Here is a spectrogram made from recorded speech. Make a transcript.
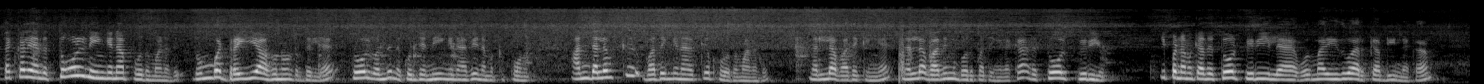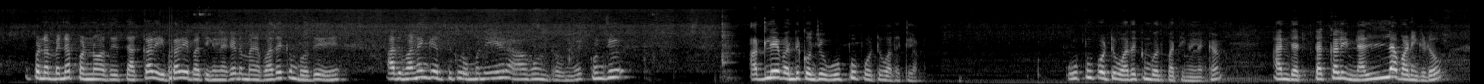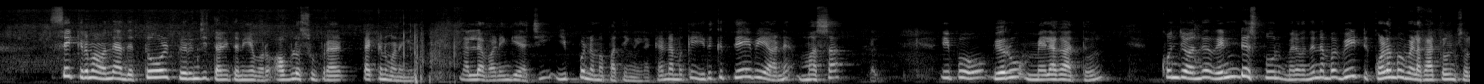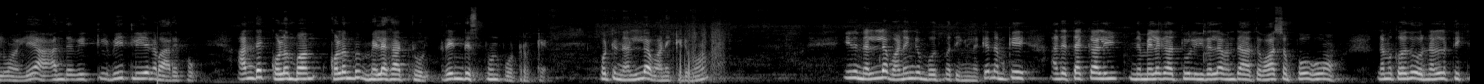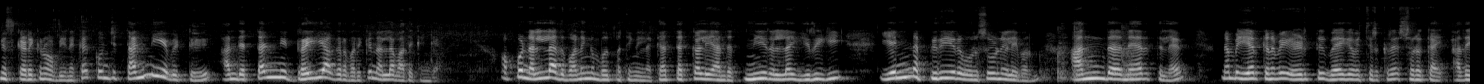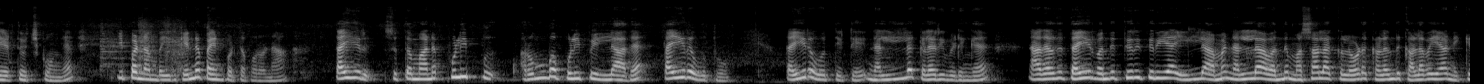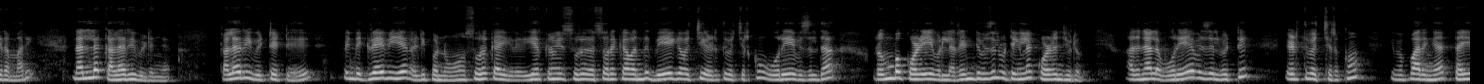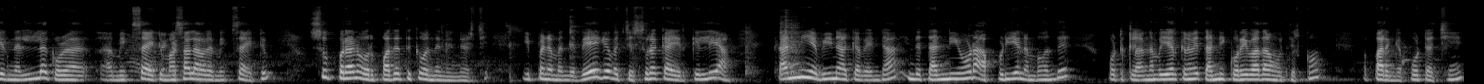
தக்காளி அந்த தோல் நீங்கினா போதுமானது. ரொம்ப ட்ரை ஆகணுன்றது இல்லை. தோல் வந்து கொஞ்சம் நீங்கினாவே நமக்கு போகணும் அந்தளவுக்கு வதங்கினாக்க போதுமானது. நல்லா வதக்குங்க. நல்லா வதங்கும் போது பார்த்தீங்கன்னாக்கா அந்த தோல் பிரியும். இப்போ நமக்கு அந்த தோல் பிரியல ஒரு மாதிரி இதுவாக இருக்குது அப்படின்னாக்கா இப்போ நம்ம என்ன பண்ணோம்? அது தக்காளி தக்காளியை பார்த்திங்கனாக்கா நம்ம வதக்கும்போது அது வணங்கிறதுக்கு ரொம்ப நேரம் ஆகுன்றவங்க கொஞ்சம் அதிலே வந்து கொஞ்சம் உப்பு போட்டு வதக்கலாம். உப்பு போட்டு வதக்கும்போது பார்த்திங்கனாக்கா அந்த தக்காளி நல்லா வணங்கிடும். சீக்கிரமாக வந்து அந்த தோல் பிரிஞ்சு தனித்தனியாக வரும். அவ்வளோ சூப்பராக டக்குன்னு வணங்கிடும். நல்லா வணங்கியாச்சு. இப்போ நம்ம பார்த்திங்கனாக்கா நமக்கு இதுக்கு தேவையான மசாக்கள் இப்போது வெறும் மிளகாத்தூள் கொஞ்சம் வந்து ரெண்டு ஸ்பூன் மேலே வந்து நம்ம வீட்டு குழம்பு மிளகாத்தூள்னு சொல்லுவோம் இல்லையா? அந்த வீட்டில் வீட்லேயே நம்ம அரைப்போம். அந்த குழம்பாம் குழம்பு மிளகாத்தூள் ரெண்டு ஸ்பூன் போட்டிருக்கேன். போட்டு நல்லா வணக்கிடுவோம். இது நல்லா வணங்கும் போது பார்த்திங்கனாக்கா நமக்கு அந்த தக்காளி இந்த மிளகாத்தூள் இதெல்லாம் வந்து அது வாசம் போகும். நமக்கு வந்து ஒரு நல்ல திக்னஸ் கிடைக்கணும் அப்படின்னாக்கா கொஞ்சம் தண்ணியை விட்டு அந்த தண்ணி ட்ரை ஆகிற வரைக்கும் நல்லா வதக்குங்க. அப்போ நல்லா அது வணங்கும் போது பார்த்திங்கனாக்கா தக்காளி அந்த நீரெல்லாம் இறுகி எண்ணெய் பிரியிற ஒரு சூழ்நிலை வரும். அந்த நேரத்தில் நம்ம ஏற்கனவே எடுத்து வேக வச்சுருக்கிற சுரக்காய் அதை எடுத்து வச்சுக்கோங்க. இப்போ நம்ம இதுக்கு என்ன பயன்படுத்த போகிறோன்னா தயிர் சுத்தமான புளிப்பு ரொம்ப புளிப்பு இல்லாத தயிரை ஊற்றுவோம் தயிரை ஊற்றிட்டு நல்லா கிளறி விடுங்க. அதாவது தயிர் வந்து திரு திரியாக இல்லாமல் நல்லா வந்து மசாலாக்களோடு கலந்து கலவையாக நிற்கிற மாதிரி நல்லா கிளறி விடுங்க. கிளறி விட்டுட்டு இப்போ இந்த கிரேவியை ரெடி பண்ணுவோம். சுரக்காய் கிரேவி. ஏற்கனவே சுர சுரக்காய் வந்து வேக வச்சு எடுத்து வச்சுருக்கோம். ஒரே விசில் தான். ரொம்ப குழையவில்லை. ரெண்டு விசில் விட்டிங்களா குழஞ்சிடும். அதனால் ஒரே விசில் விட்டு எடுத்து வச்சுருக்கோம். இப்போ பாருங்கள் தயிர் நல்லா குழ மிக்ஸ் ஆகிட்டு மசாலாவில் மிக்ஸ் ஆகிட்டு சூப்பரான ஒரு பதத்துக்கு வந்து நின்றுடுச்சு இப்போ நம்ம இந்த வேக வச்ச சுரக்காய் இருக்குது இல்லையா தண்ணியை வீணாக்க வேண்டாம். இந்த தண்ணியோடு அப்படியே நம்ம வந்து போட்டுக்கலாம். நம்ம ஏற்கனவே தண்ணி குறைவாக தான் ஊற்றிருக்கோம் இப்போ பாருங்கள் போட்டாச்சு.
